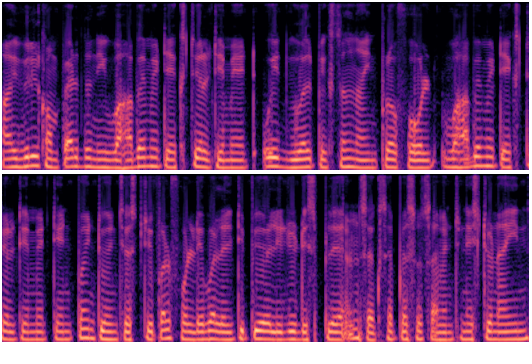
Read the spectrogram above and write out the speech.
I will compare the new Huawei Mate X2 Ultimate with Google Pixel 9 Pro Fold. Huawei Mate X2 Ultimate 10.2 inches triple foldable LTPO LED display and success ratio 17 to 9.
